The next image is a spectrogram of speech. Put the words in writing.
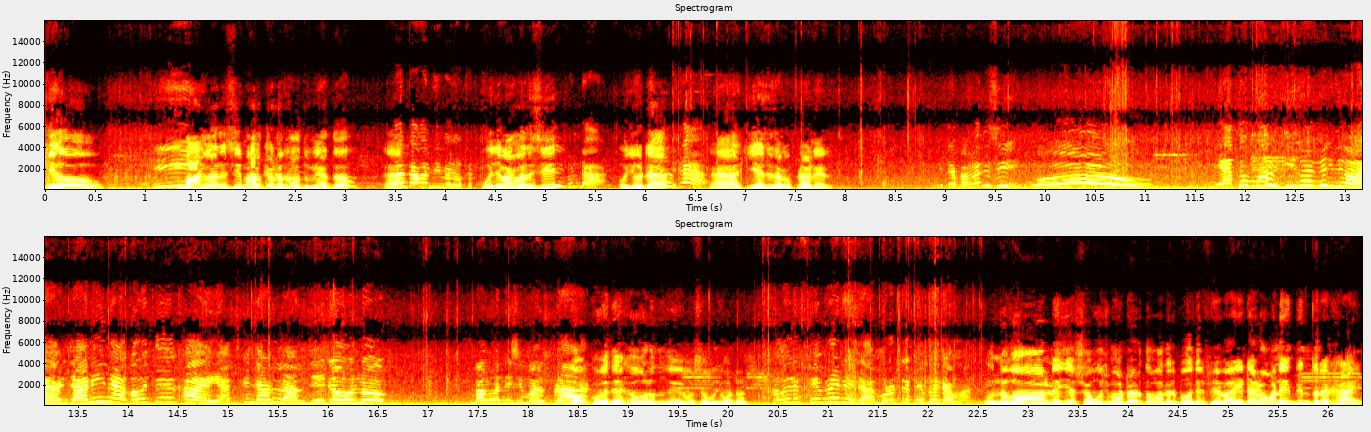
কি গো? বাংলাদেশি মাল কেন খাও তুমি এত? হ্যাঁ? ওই যে বাংলাদেশি? ওই যে ওটা? হ্যাঁ কি আছে দেখো প্রাণের। এটা বাংলাদেশি? ও, এত মাল কি করে বিক্রি হয়? আমি জানি না, কবে থেকে খাই? আজকে জানলাম যে এটা হলো বাংলাদেশি মাল প্রাণ। ক- কবে থেকে খাব তো তুমি সবুজ মটর? আমাদের ফেভারিট এটা মোটরটা ফেভারিট আমার। বন্ধুগণ এই যে সবুজ মটর তোমাদের বৌদির ফেভারিট আর অনেক দিন ধরে খায়।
